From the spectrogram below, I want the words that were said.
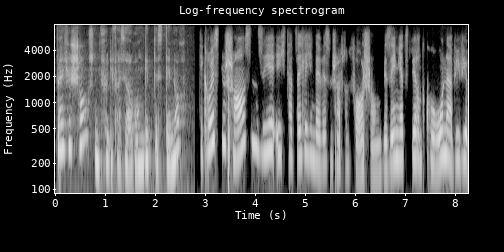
Welche Chancen für die Versorgung gibt es dennoch? Die größten Chancen sehe ich tatsächlich in der Wissenschaft und Forschung. Wir sehen jetzt während Corona, wie wir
